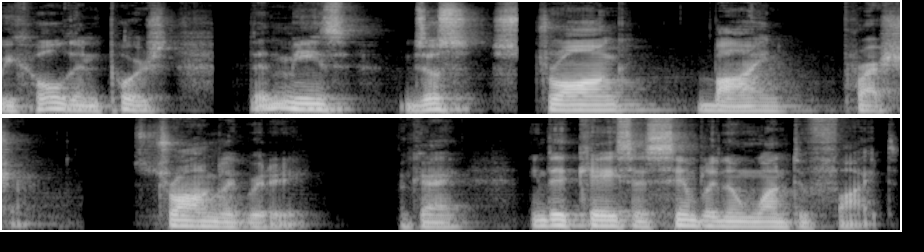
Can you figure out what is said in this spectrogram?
we hold and push. That means just strong buying pressure, strong liquidity okay? In that case, I simply don't want to fight.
